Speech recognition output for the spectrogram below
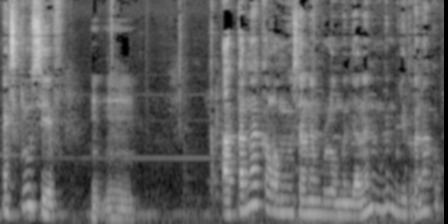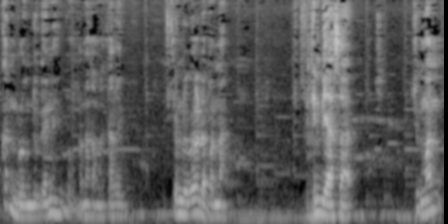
eksklusif. Mm-mm. Ah, karena kalau misalnya belum menjalani mungkin begitu karena aku kan belum juga nih belum pernah sama sekali. Kan udah pernah mungkin biasa. Cuman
